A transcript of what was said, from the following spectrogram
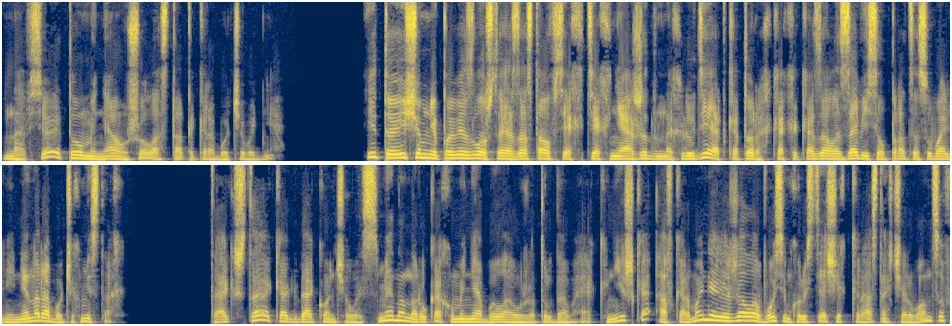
На все это у меня ушел остаток рабочего дня. И то еще мне повезло, что я застал всех тех неожиданных людей, от которых, как оказалось, зависел процесс увольнения на рабочих местах. Так что, когда кончилась смена, на руках у меня была уже трудовая книжка, а в кармане лежало восемь хрустящих красных червонцев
